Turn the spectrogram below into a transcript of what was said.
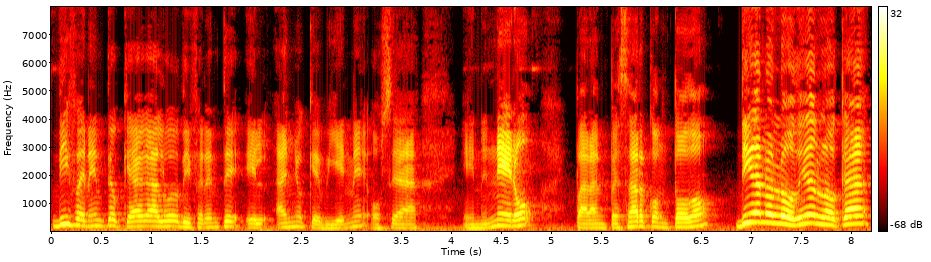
diferente o que haga algo diferente el año que viene, o sea, en enero, para empezar con todo, díganoslo, díganlo acá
